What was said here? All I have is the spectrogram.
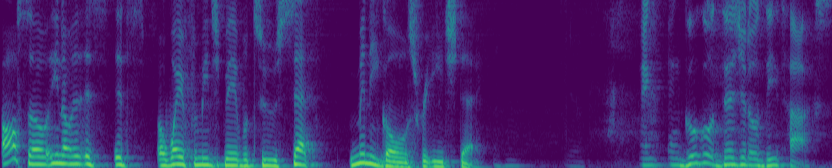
also, you know, it's it's a way for me to be able to set mini goals for each day. And, and Google digital detox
